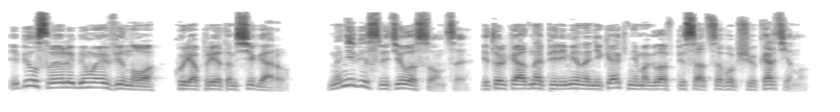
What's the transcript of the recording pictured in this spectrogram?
и пил свое любимое вино, куря при этом сигару. На небе светило солнце, и только одна перемена никак не могла вписаться в общую картину.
